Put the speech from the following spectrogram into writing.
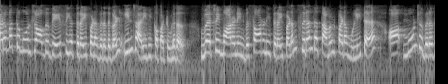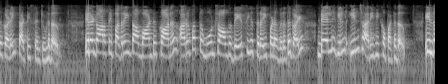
அறுபத்து மூன்றாவது தேசிய திரைப்பட விருதுகள் இன்று அறிவிக்கப்பட்டுள்ளது. வெற்றி மாறனின் விசாரணை திரைப்படம் சிறந்த தமிழ் படம் உள்ளிட்ட மூன்று விருதுகளை தட்டி சென்றுள்ளது. இரண்டாயிரத்தி பதினைந்தாம் ஆண்டுக்கான அறுபத்து மூன்றாவது தேசிய திரைப்பட விருதுகள் டெல்லியில் இன்று அறிவிக்கப்பட்டது. இந்த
